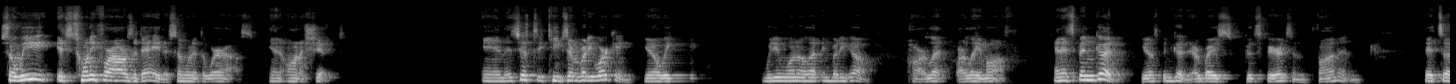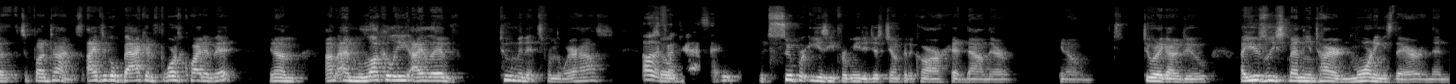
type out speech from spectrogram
So we it's 24 hours a day to someone at the warehouse and on a shift. And it's just it keeps everybody working. You know we we didn't want to let anybody go or let or lay them off and it's been good you know it's been good everybody's good spirits and fun and it's a it's a fun time. I have to go back and forth quite a bit. You know, I'm I'm, I'm luckily I live two minutes from the warehouse. Oh, that's so fantastic! It's super easy for me to just jump in a car, head down there, you know, do what I got to do. I usually spend the entire mornings there, and then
